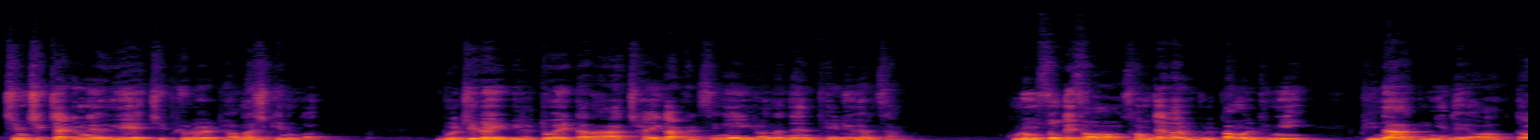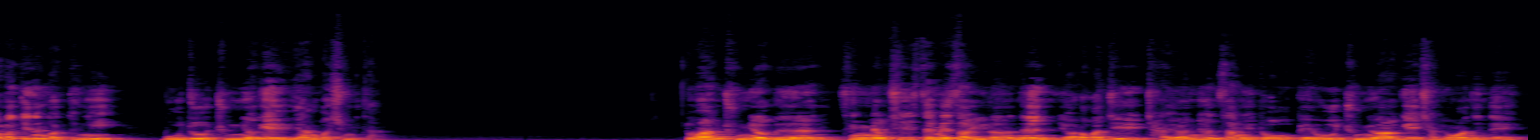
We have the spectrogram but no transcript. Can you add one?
침식작용에 의해 지표를 변화시키는 것, 물질의 밀도에 따라 차이가 발생해 일어나는 대류 현상, 구름 속에서 성장한 물방울 등이 비나 눈이 되어 떨어지는 것 등이 모두 중력에 의한 것입니다. 또한 중력은 생명 시스템에서 일어나는 여러 가지 자연 현상에도 매우 중요하게 작용하는데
